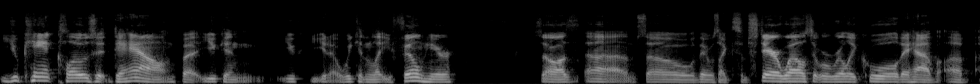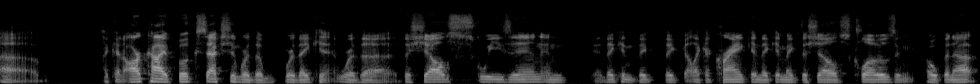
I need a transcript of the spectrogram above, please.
you can't close it down, but you can, you you know, we can let you film here." So I was, um, so there was like some stairwells that were really cool. They have a, a like an archive book section where the where they can where the the shelves squeeze in and they can they they got like a crank and they can make the shelves close and open up.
